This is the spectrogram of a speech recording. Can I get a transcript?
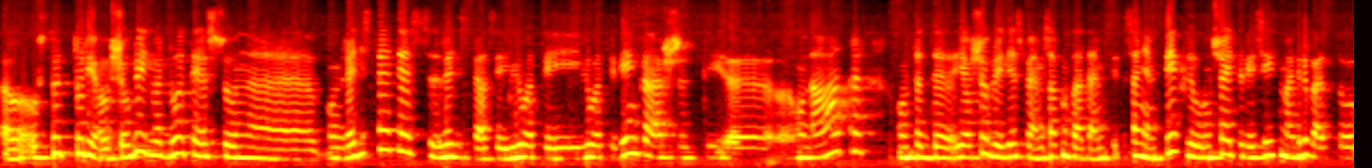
Uh, uz tur, tur jau šobrīd var doties un, uh, un reģistrēties. Reģistrācija ļoti, ļoti vienkārša uh, un ātra. Un tad jau šobrīd iespējams apmeklētājiem saņemt piekļuvi. Un šeit arī īstenībā gribētu to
